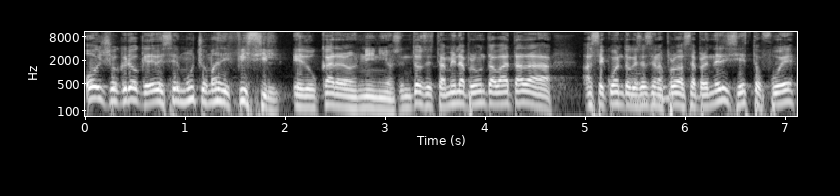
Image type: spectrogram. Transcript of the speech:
Hoy yo creo que debe ser mucho más difícil educar a los niños. Entonces también la pregunta va atada hace cuánto que se hacen las pruebas de aprender y si esto fue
